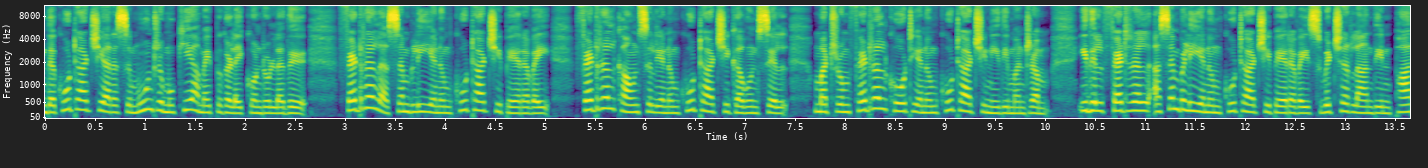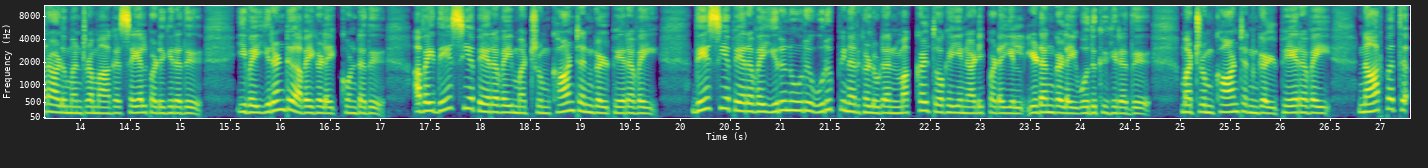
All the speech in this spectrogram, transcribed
இந்த கூட்டாட்சி அரசு மூன்று முக்கிய அமைப்புகளை கொண்டுள்ளது. ஃபெடரல் அசெம்பிளி எனும் கூட்டாட்சி பேரவை ஃபெடரல் கவுன்சில் எனும் கூட்டாட்சி கவுன்சில் மற்றும் ஃபெடரல் கோர்ட் எனும் கூட்டாட்சி நீதிமன்றம். இதில் ஃபெடரல் அசெம்பிளி எனும் கூட்டாட்சி பேரவை சுவிட்சர்லாந்தின் பாராளுமன்றமாக செயல்படுகிறது. இவை இரண்டு அவைகளைக் கொண்டது. அவை தேசிய பேரவை மற்றும் காண்டன்கள் பேரவை. தேசிய பேரவை இருநூறு உறுப்பினர்களுடன் மக்கள் தொகையின் அடிப்படையில் இடங்களை ஒதுக்குகிறது. மற்றும் காண்டன்கள் பேரவை நாற்பத்து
